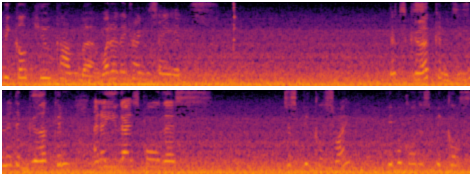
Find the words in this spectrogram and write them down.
pickled cucumber. What are they trying to say? It's it's gherkins, isn't it? The gherkin. I know you guys call this just pickles, right? People call this pickles.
